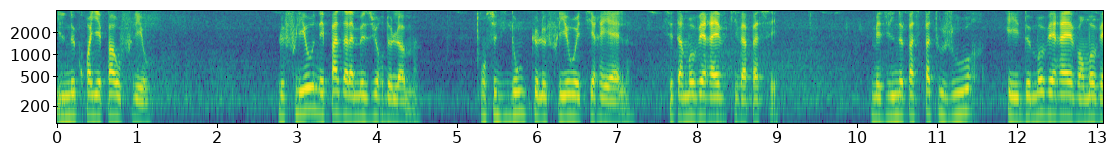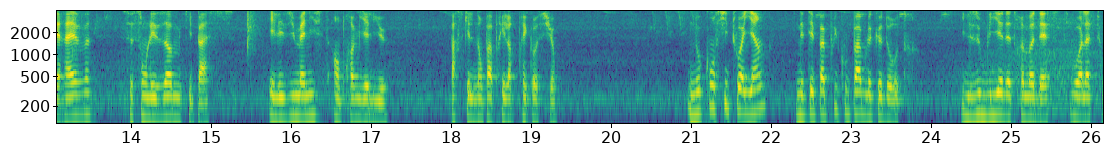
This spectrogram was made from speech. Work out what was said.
Ils ne croyaient pas au fléau. Le fléau n'est pas à la mesure de l'homme. On se dit donc que le fléau est irréel. C'est un mauvais rêve qui va passer. Mais il ne passe pas toujours, et de mauvais rêve en mauvais rêve, ce sont les hommes qui passent, et les humanistes en premier lieu parce qu'ils n'ont pas pris leurs précautions. Nos concitoyens n'étaient pas plus coupables que d'autres. Ils oubliaient d'être modestes, voilà tout.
